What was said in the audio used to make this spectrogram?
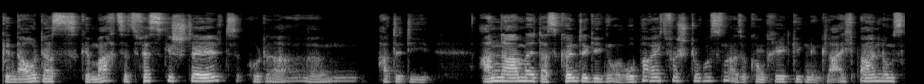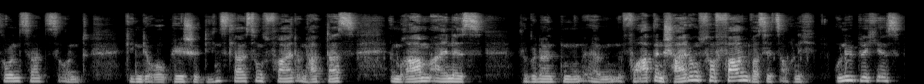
genau das gemacht, jetzt festgestellt oder ähm, hatte die Annahme, das könnte gegen Europarecht verstoßen, also konkret gegen den Gleichbehandlungsgrundsatz und gegen die europäische Dienstleistungsfreiheit und hat das im Rahmen eines sogenannten ähm, Vorabentscheidungsverfahren, was jetzt auch nicht unüblich ist,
